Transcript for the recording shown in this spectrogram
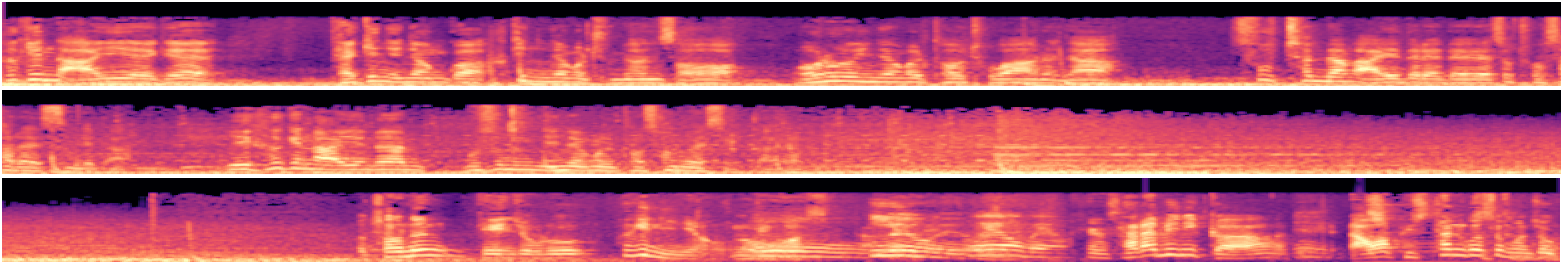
흑인 아이에게 백인 인형과 흑인 인형을 주면서 어느 인형을 더 좋아하느냐 수천 명 아이들에 대해서 조사를 했습니다. 이 흑인 아이는 무슨 인형을 더 선호했을까요? 저는 개인적으로 흑인 인형인 것 같습니다. 이유는 왜요, 왜요? 그냥 사람이니까 나와 비슷한 것을 먼저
